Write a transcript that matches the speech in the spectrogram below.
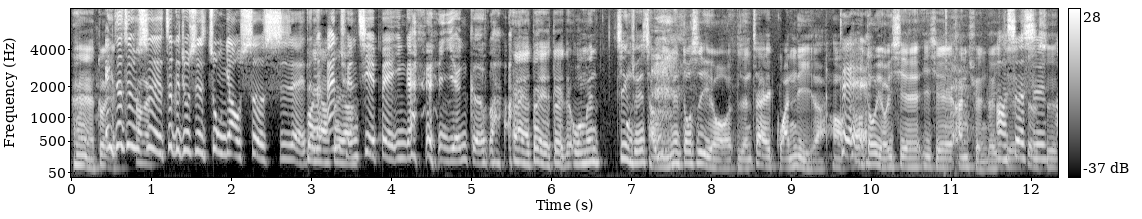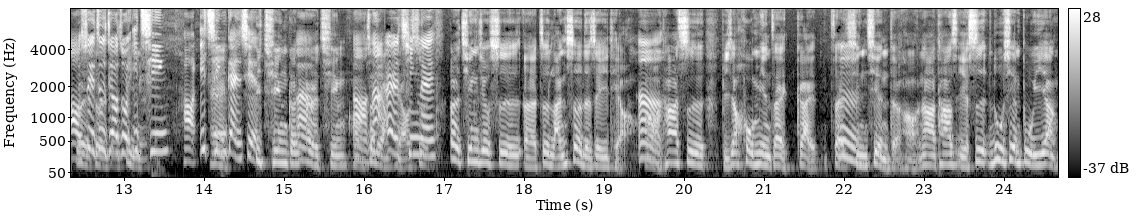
哎，对，哎，这就是这个就是重要设施，哎，这个安全戒备应该很严格吧？哎，对对对，我们净水厂里面都是有人在管理的。对，都有一些一些安全的一些设施。哦，所以这叫做一清，好，一清干线，一清跟二清，啊，这两条是二清就是呃，这蓝色的这一条，啊，它是比较后面在盖在新建的哈，那它也是路线不一样，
